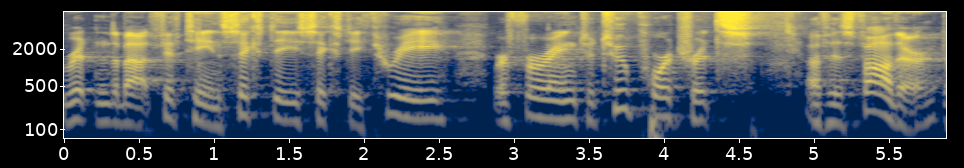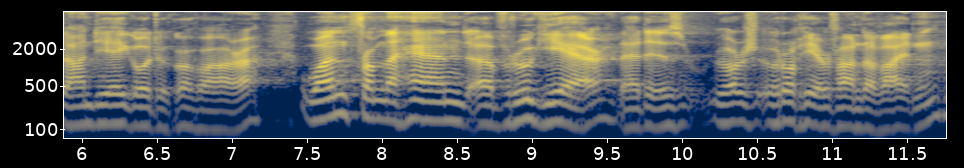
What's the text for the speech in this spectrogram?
written about 1560-63, referring to two portraits of his father, Don Diego de Guevara, one from the hand of Rougier, that is, Rogier van der Weyden,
